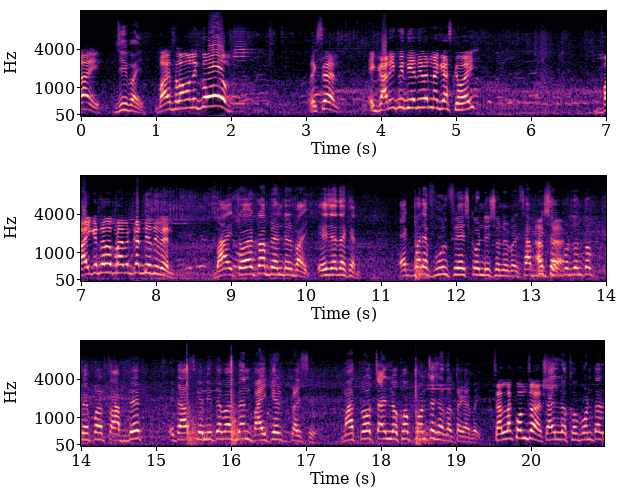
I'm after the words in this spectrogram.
তাই? জি ভাই। ভাই আলাইকুম। দেখছেন? এই গাড়ি কি দিয়ে দিবেন নাকি আজকে ভাই? বাইকের দামে প্রাইভেট কার দিয়ে দিবেন। ভাই টয়োটা ব্র্যান্ডের বাইক এই যে দেখেন একবারে ফুল ফ্রেশ কন্ডিশনের ভাই ছাব্বিশ আচ্ছা। সাল পর্যন্ত পেপার আপডেট এটা আজকে নিতে পারবেন বাইকের প্রাইসে মাত্র চার লক্ষ পঞ্চাশ হাজার টাকায় ভাই। চার লাখ পঞ্চাশ? চার লক্ষ পঞ্চাশ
